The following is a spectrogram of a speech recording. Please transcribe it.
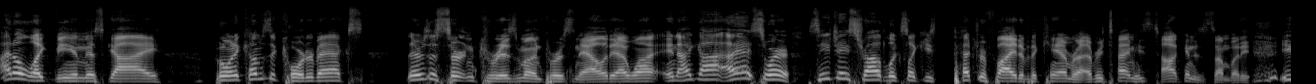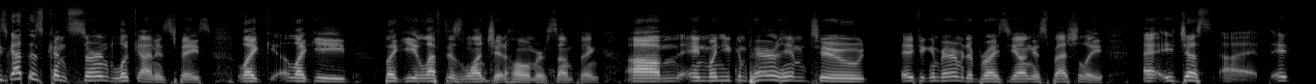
I don't like being this guy, but when it comes to quarterbacks, there's a certain charisma and personality I want, and I got I, swear C.J. Stroud looks like he's petrified of the camera every time he's talking to somebody. He's got this concerned look on his face, like like he like he left his lunch at home or something. Um, and when you compare him to if you compare him to Bryce Young, especially, uh, he just uh, it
